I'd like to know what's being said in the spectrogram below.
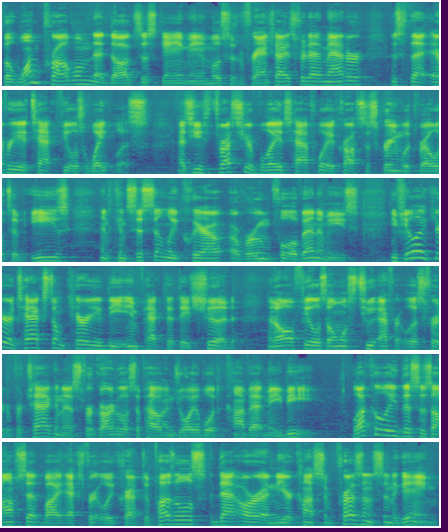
but one problem that dogs this game and most of the franchise for that matter is that every attack feels weightless. As you thrust your blades halfway across the screen with relative ease and consistently clear out a room full of enemies, you feel like your attacks don't carry the impact that they should. It all feels almost too effortless for the protagonist regardless of how enjoyable the combat may be. Luckily, this is offset by expertly crafted puzzles that are a near constant presence in the game.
